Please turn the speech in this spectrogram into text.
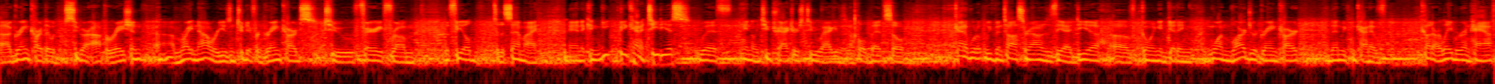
a grain cart that would suit our operation. Um, right now, we're using two different grain carts to ferry from the field to the semi, and it can be kind of tedious with handling two tractors, two wagons, and a whole bit. So, kind of what we've been tossing around is the idea of going and getting one larger grain cart. Then we can kind of cut our labor in half.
